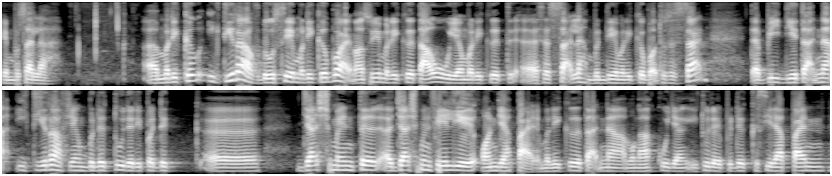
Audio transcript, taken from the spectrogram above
yang bersalah. Uh, mereka iktiraf dosa yang mereka buat. Maksudnya mereka tahu yang mereka uh, sesat lah benda yang mereka buat tu sesat. Tapi dia tak nak iktiraf yang benda tu daripada uh, judgmental uh, judgment failure on their part. Mereka tak nak mengaku yang itu daripada kesilapan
